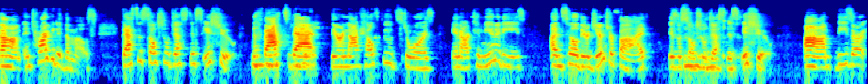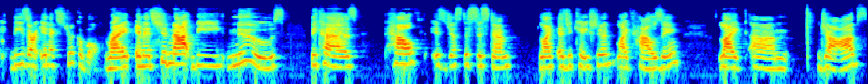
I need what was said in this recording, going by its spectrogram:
um, and targeted the most. That's a social justice issue. The mm-hmm. fact that there are not health food stores in our communities until they're gentrified is a social mm-hmm. justice issue. Um, these are these are inextricable, right? And it should not be news because health is just a system like education, like housing, like um, jobs.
